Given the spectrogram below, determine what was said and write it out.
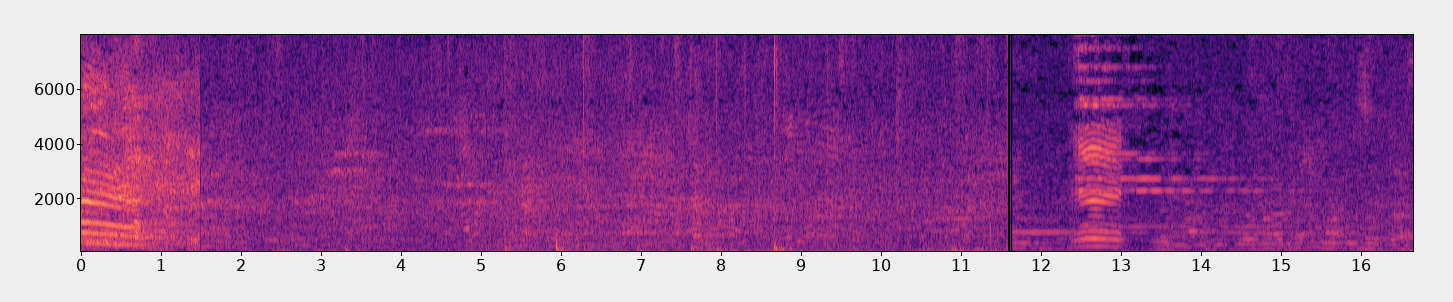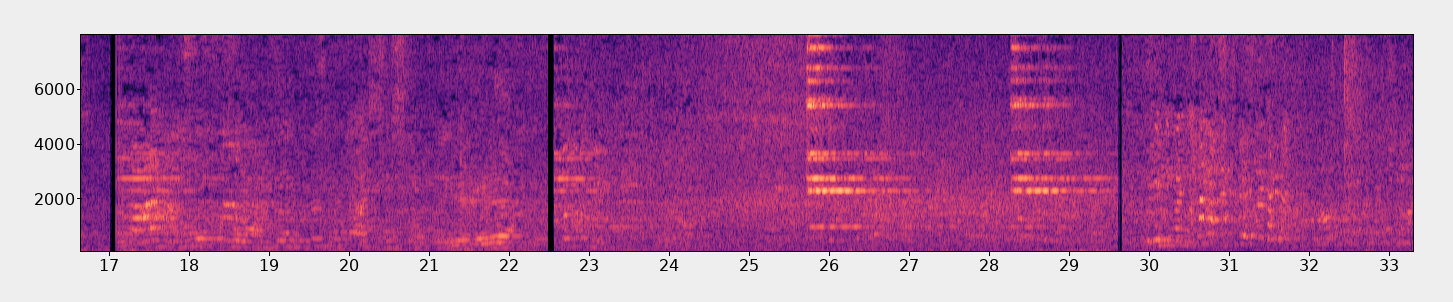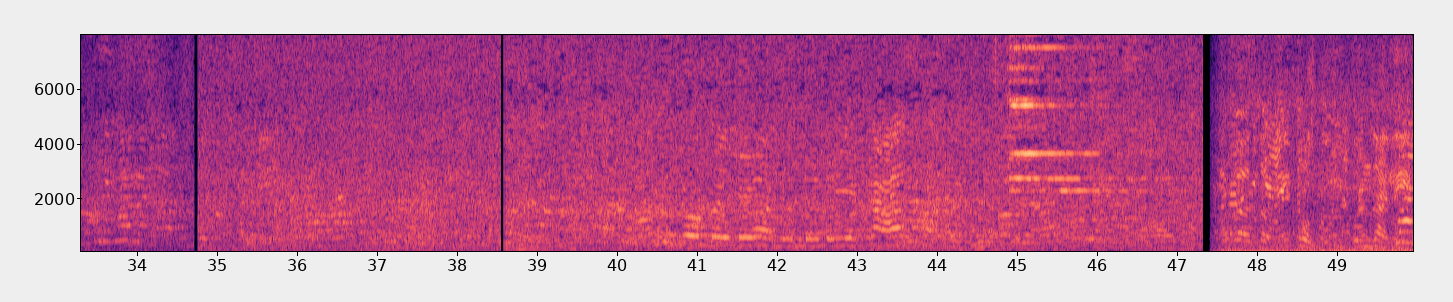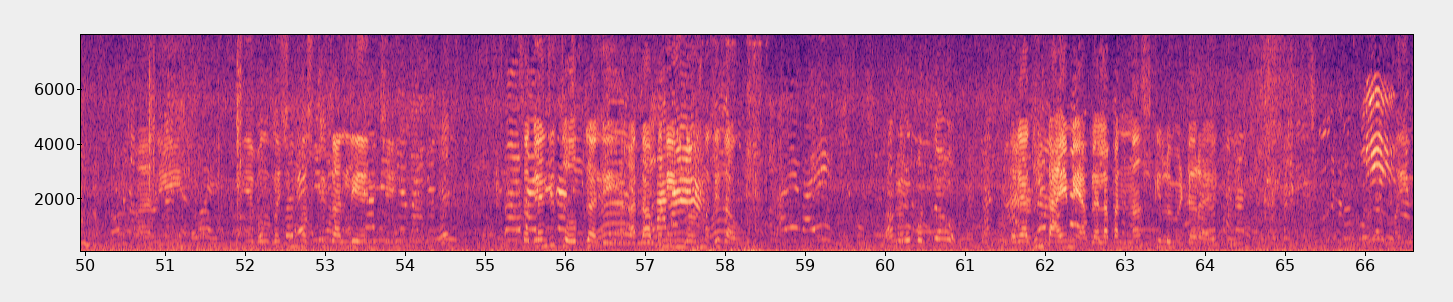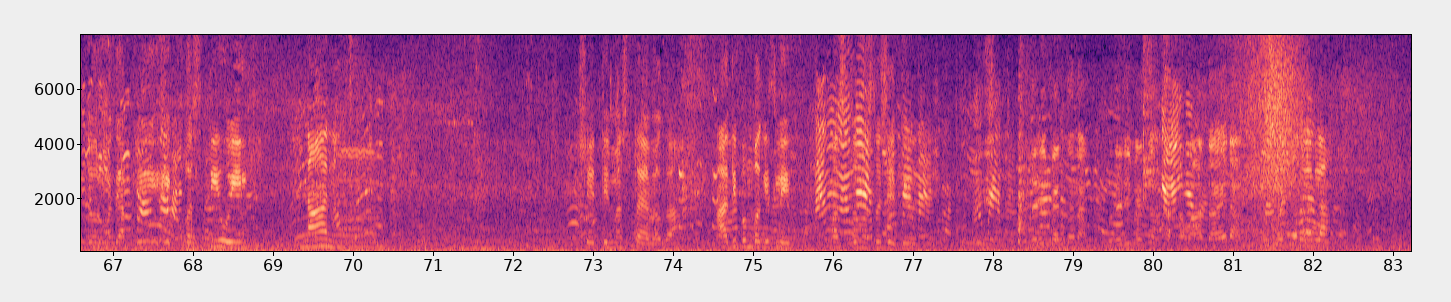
सगळ्यांची झोप झाली. आता आपण इंदोरमध्ये जाऊ. तरी अजून टाईम आहे. आपल्याला पन्नास किलोमीटर आहे तो. मग इंदोरमध्ये आपली एक वस्ती होईल. नानू. शेती मस्त आहे बघा. आधी पण बघितली. मस्त मस्त शेती होती. चला.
